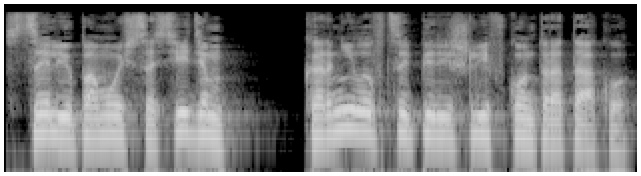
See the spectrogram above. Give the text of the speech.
С целью помочь соседям корниловцы перешли в контратаку.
